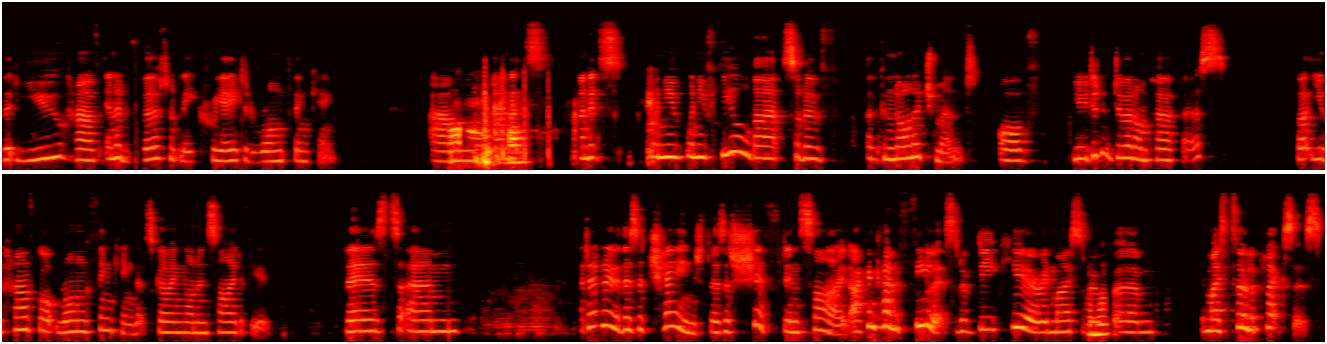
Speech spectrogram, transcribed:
that you have inadvertently created wrong thinking. Um, Oh, and it's and it's when you when you feel that sort of acknowledgement of you didn't do it on purpose, but you have got wrong thinking that's going on inside of you. There's um, I don't know. There's a change. There's a shift inside. I can kind of feel it, sort of deep here in my sort of um, in my solar plexus.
